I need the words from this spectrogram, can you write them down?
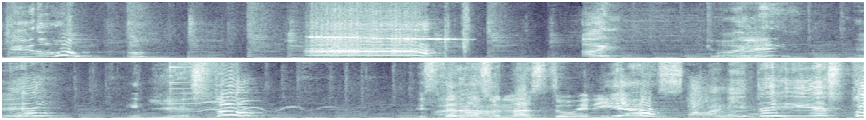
Cuidado. Ay, ¿Qué? ¿Eh? ¿Y esto? ¿Están Hola. en las tuberías? Panita, ¿y esto?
